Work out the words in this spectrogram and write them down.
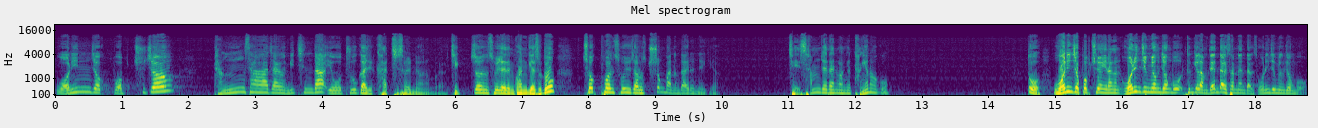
원인적 법 추정 당사자가 미친다 요 두 가지 같이 설명하는 거예요. 직전 소유자에 대한 관계에서도 적법한 소유자로 추정받는다 이런 얘기야 제3자에 대한 관계는 당연하고. 또 원인적 법 추정이라는 원인증명정보 등기하면 낸다 해서 안 낸다 해서 원인증명정보.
